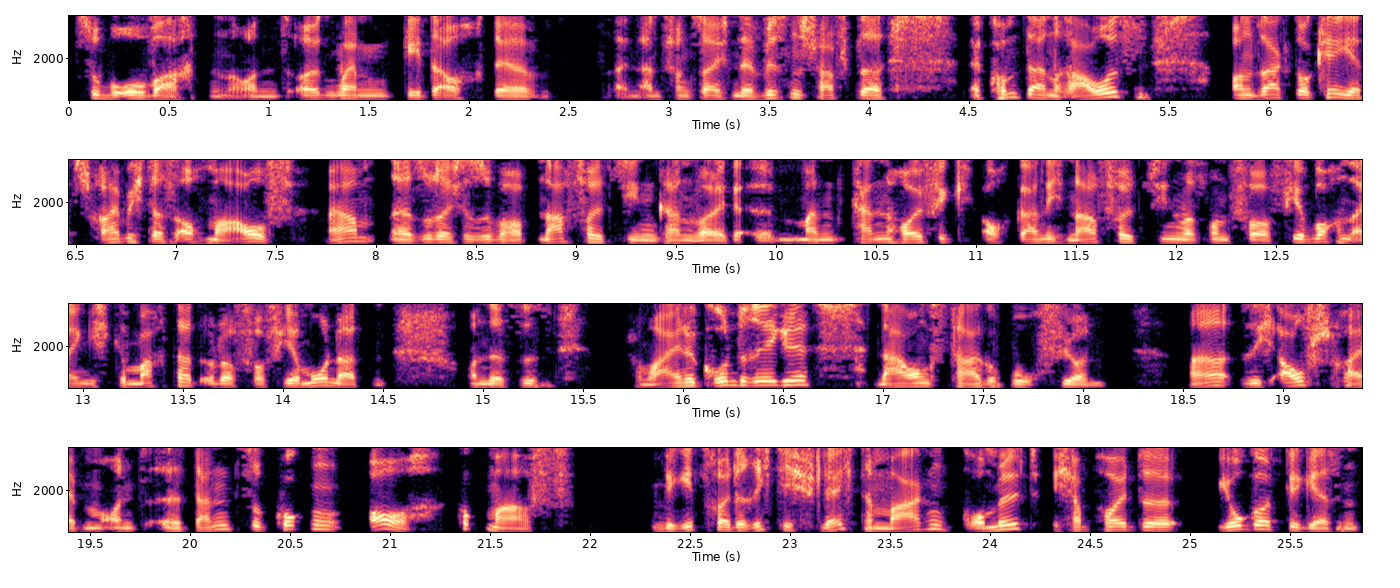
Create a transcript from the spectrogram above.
zu beobachten und irgendwann geht auch der in Anführungszeichen der Wissenschaftler, er kommt dann raus und sagt, okay, jetzt schreibe ich das auch mal auf, ja, so dass ich das überhaupt nachvollziehen kann, weil äh, man kann häufig auch gar nicht nachvollziehen, was man vor vier Wochen eigentlich gemacht hat oder vor vier Monaten. Und das ist schon mal eine Grundregel, Nahrungstagebuch führen, ja, sich aufschreiben und äh, dann zu gucken, oh, guck mal, mir geht's heute richtig schlecht, der Magen grummelt, ich habe heute Joghurt gegessen.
